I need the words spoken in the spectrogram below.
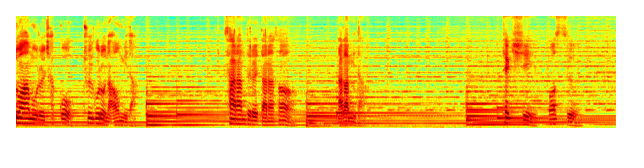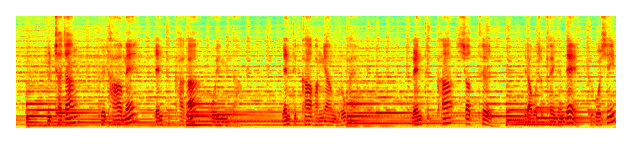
수화물을 찾고 출구로 나옵니다. 사람들을 따라서 나갑니다. 택시, 버스, 주차장, 그 다음에 렌트카가 보입니다. 렌트카 방향으로 가요. 렌트카 셔틀이라고 적혀 있는데 그곳이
